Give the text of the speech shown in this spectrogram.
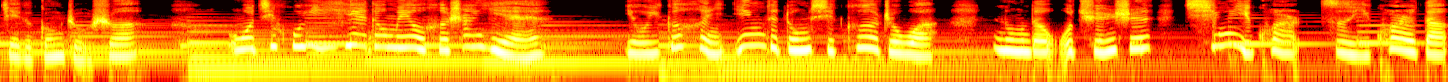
这个公主说：“我几乎一夜都没有合上眼。”有一个很硬的东西硌着我，弄得我全身青一块紫一块的，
